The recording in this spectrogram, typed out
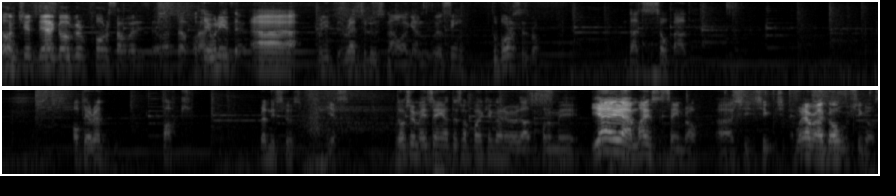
Don't you dare go group four somebody say what the fuck. Okay, we need uh we need red to lose now again. We'll see. Two bonuses, bro. That's so bad. Okay, red. Fuck. Red needs to lose. Yes. Dogs are amazing. At this one boy can go anywhere without to follow me. Yeah, yeah, yeah. Mine's the same, bro. Uh, she, she, she, wherever I go, she goes.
